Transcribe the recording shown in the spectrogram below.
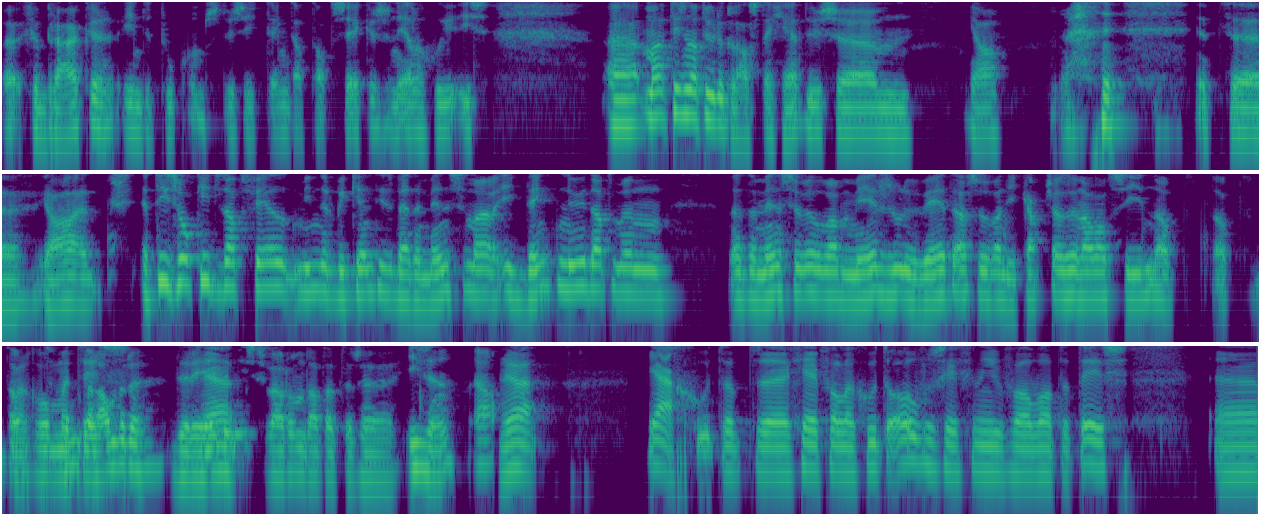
eh, gebruiken in de toekomst. Dus ik denk dat dat zeker een hele goede is. Uh, maar het is natuurlijk lastig, hè. Dus um, ja, het, uh, ja, het, het, is ook iets dat veel minder bekend is bij de mensen. Maar ik denk nu dat men dat de mensen wel wat meer zullen weten als we van die captcha's en alles zien, dat dat, dat onder andere de reden ja. is waarom dat het er uh, is. Hè? Ja. ja. Ja, goed. Dat uh, geeft wel een goed overzicht in ieder geval wat het is. Uh,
